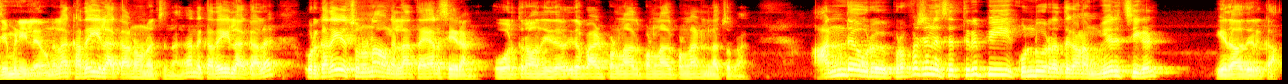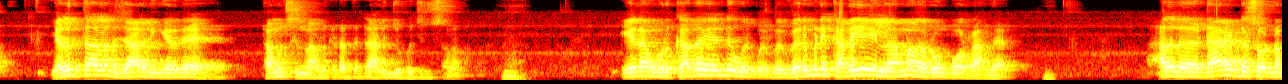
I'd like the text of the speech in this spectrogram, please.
ஜெமினியில் இவங்கெல்லாம் கதை இலாக்கான்னு ஒன்று வச்சுருந்தாங்க. அந்த கதை இலாக்காவில் ஒரு கதையை சொல்லணும்னா அவங்க எல்லாம் தயார் செய்கிறாங்க ஒவ்வொருத்தரும் வந்து இதை இதை ஆட் பண்ணலாம் அது பண்ணலாம் அது பண்ணலாம்னு எல்லாம் சொல்கிறாங்க அந்த ஒரு ப்ரொஃபஷனல்ஸை திருப்பி கொண்டு வர்றதுக்கான முயற்சிகள் ஏதாவது இருக்கா? எழுத்தாளர் ஜாதிங்கிறதே தமிழ் சினிமாவில் கிட்டத்தட்ட அழிஞ்சு போச்சுன்னு சொல்லலாம். ம். ஏன்னா ஒரு கதை வந்து ஒரு வெறுமனே கதையே இல்லாமல் ரூம் போடுறாங்க. அதில் டைரக்டர் சொன்ன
